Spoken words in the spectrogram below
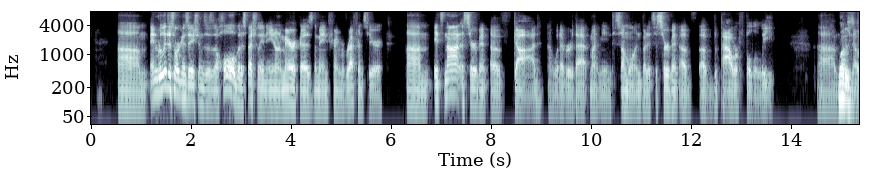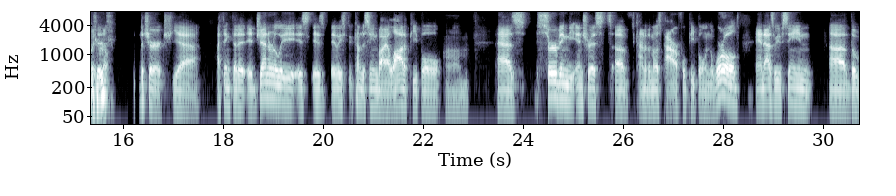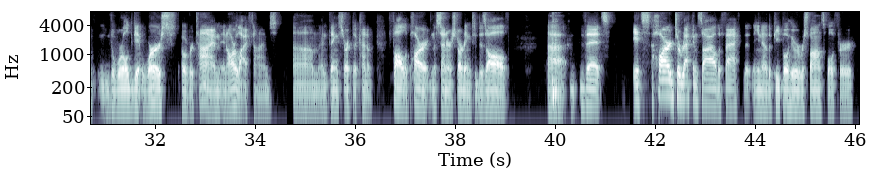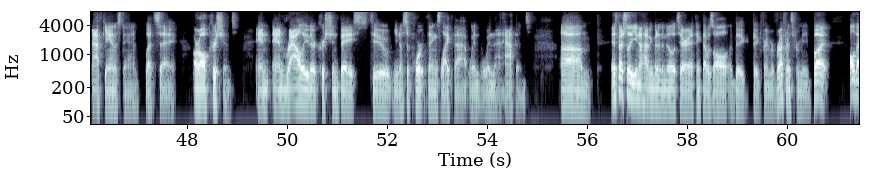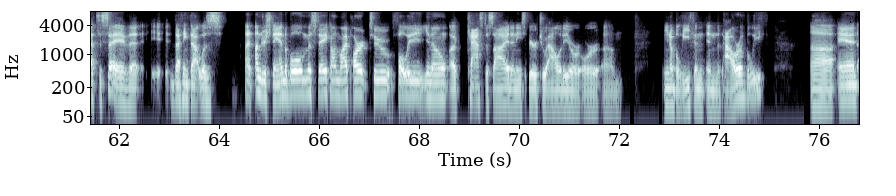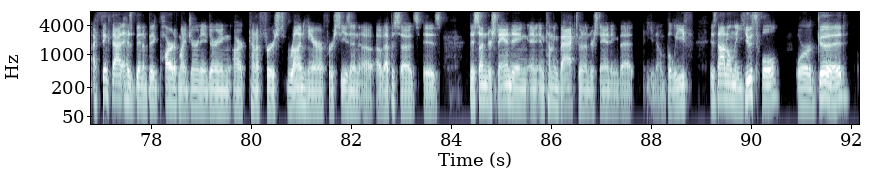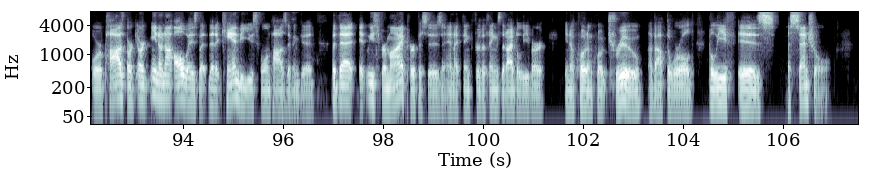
um, and religious organizations as a whole but especially in you know in america is the main frame of reference here. Um, it's not a servant of god uh, whatever that might mean to someone but it's a servant of of the powerful elite. Um, What is you know, the church? The church. Yeah. I think that it, it generally is is at least become to seen by a lot of people um, as serving the interests of kind of the most powerful people in the world. And as we've seen uh, the the world get worse over time in our lifetimes um, and things start to kind of fall apart and the center starting to dissolve uh, that it's hard to reconcile the fact that you know the people who are responsible for Afghanistan, let's say, are all Christians and and rally their Christian base to you know support things like that when when that happens. Um, and especially you know having been in the military, I think that was all a big big frame of reference for me. But all that to say that it, I think that was an understandable mistake on my part to fully, you know, uh, cast aside any spirituality or, or um, you know, belief in in the power of belief. Uh, and I think that has been a big part of my journey during our kind of first run here, first season of, of episodes, is this understanding and, and coming back to an understanding that you know belief is not only useful or good or pos or, or you know not always but that it can be useful and positive and good but that at least for my purposes and i think for the things that i believe are you know quote unquote true about the world belief is essential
